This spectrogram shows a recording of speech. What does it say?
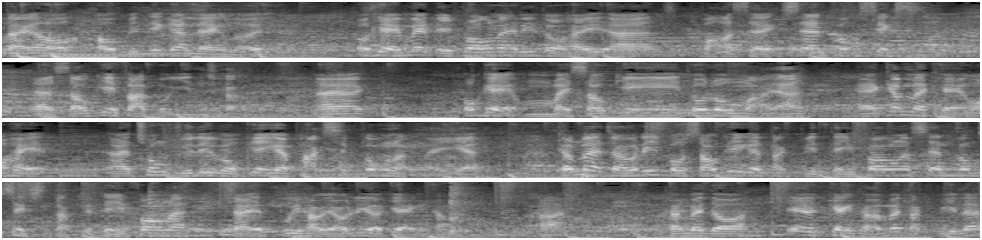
大家好，後邊呢間靚女。OK，咩地方咧？呢度係誒華碩 ZenFone 6誒手機發布現場。誒、OK，唔係手機都撈埋啊！誒、今日其實我係誒衝住呢部機嘅拍攝功能嚟嘅。咁咧就呢部手機嘅特別地方咧，ZenFone 6特別地方咧就係、背後有呢個鏡頭啊！睇唔睇到啊？呢個鏡頭有咩特別咧？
